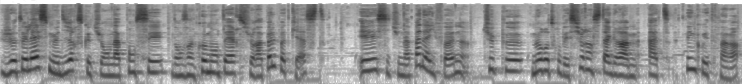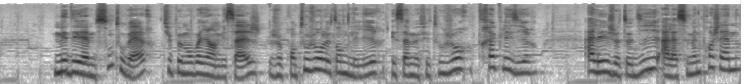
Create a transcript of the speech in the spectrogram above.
Je te laisse me dire ce que tu en as pensé dans un commentaire sur Apple Podcast. Et si tu n'as pas d'iPhone, tu peux me retrouver sur Instagram at thinkwithfarah. Mes DM sont ouverts, tu peux m'envoyer un message, je prends toujours le temps de les lire et ça me fait toujours très plaisir. Allez, je te dis à la semaine prochaine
